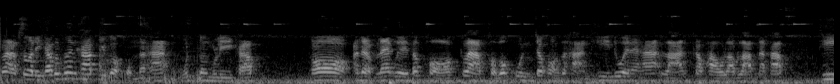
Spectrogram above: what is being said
กราบสวัสดีครับเพื่อนๆครับ อยู่กับผมนะฮะวุฒินนทบุรีครับ ก็อันดับแรกเลยต้องขอกราบขอบพระคุณเจ้าของสถานที่ด้วยนะฮะร้านกะเพราลับๆนะครับ ที่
